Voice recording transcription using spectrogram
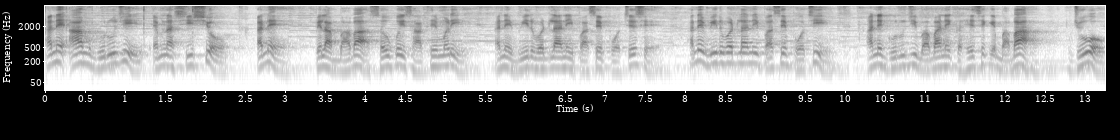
અને આમ ગુરુજી એમના શિષ્યો અને પેલા બાબા સૌ કોઈ સાથે મળી અને વીર વડલાની પાસે પહોંચે છે. અને વીર વડલાની પાસે પહોંચી અને ગુરુજી બાબાને કહે છે કે, બાબા જુઓ,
